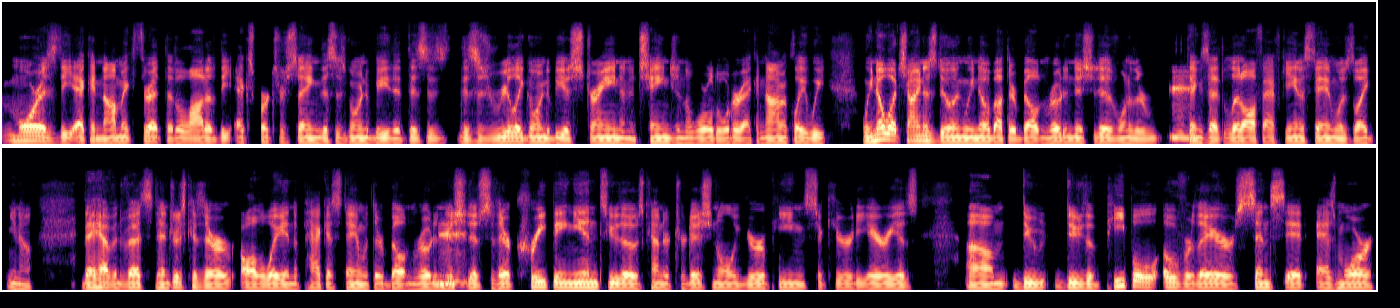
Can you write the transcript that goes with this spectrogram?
more as the economic threat that a lot of the experts are saying this is going to be that this is this is really going to be a strain and a change in the world order economically. We we know what china's doing. We know about their belt and road initiative. One of the mm. things that lit off afghanistan was like you know they have invested interest because they're all the way into pakistan with their belt and road mm. initiative. So they're creeping into those kind of traditional european security areas um, do do the people over there sense it as more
